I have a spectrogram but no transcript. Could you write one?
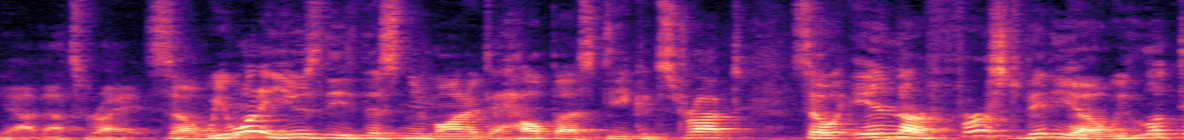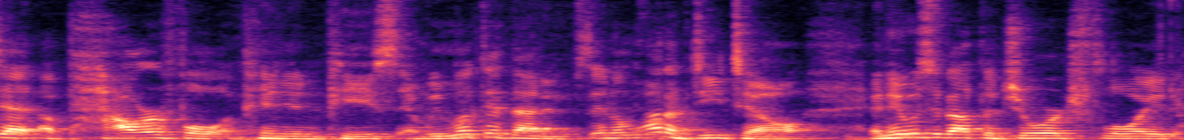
Yeah, that's right. So we want to use these, this mnemonic to help us deconstruct. So in our first video, we looked at a powerful opinion piece, and we looked at that in, in a lot of detail. And it was about the George Floyd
